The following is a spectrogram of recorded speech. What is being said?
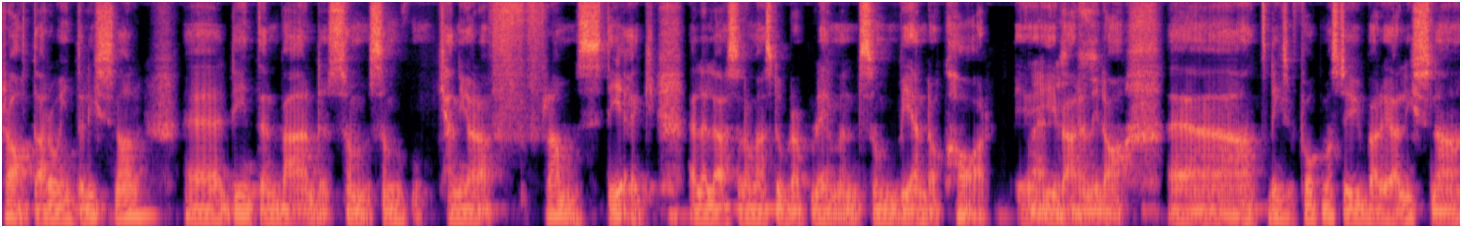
pratar och inte lyssnar. Eh, det är inte en värld som, som kan göra framsteg eller lösa de här stora problemen som vi ändå har i, Nej, i världen idag. Eh, att liksom, folk måste ju börja lyssna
